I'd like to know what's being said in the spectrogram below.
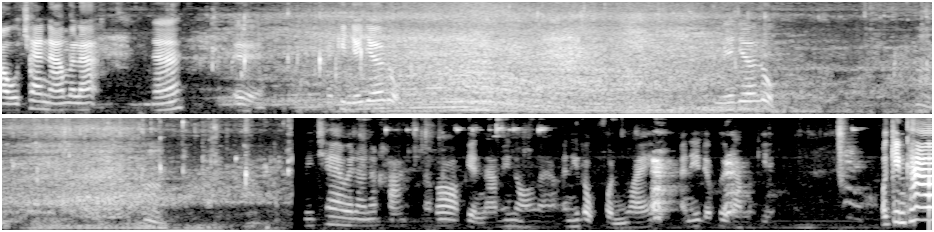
เอาแช่น้ำไว้แล้วนะเออมากินเยอะๆลูกกินเยอะๆลูกอืมอืมนี่แช่ไว้แล้วนะคะ แล้วก็เปลี่ยนน้ำให้น้องแล้ว อันนี้หลบฝนไว้ อันนี้เดี๋ยวเพื่อดำมากิน มากินข้าว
